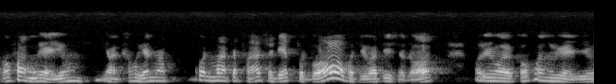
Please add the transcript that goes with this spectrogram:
เขาฟังเรื่อยอยู่อย่างเขาเห็นว่าคนมาจะผาเสด็จปวดบ่อปฏิวัติสะดอกเขาเรียกว่าเขาฟังเรื่อยอยู่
